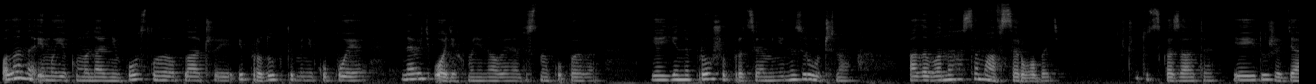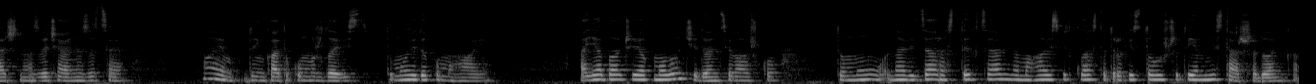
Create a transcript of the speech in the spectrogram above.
Олена і мої комунальні послуги оплачує, і продукти мені купує, і навіть одяг мені новий на весну купила. Я її не прошу про це, мені незручно, але вона сама все робить. Що тут сказати? Я їй дуже вдячна, звичайно, за це. Має донька таку можливість, тому і допомагає. А я бачу, як молодшій доньці важко, тому навіть зараз тихцем намагаюсь відкласти трохи з того, що ти є мені старша донька.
